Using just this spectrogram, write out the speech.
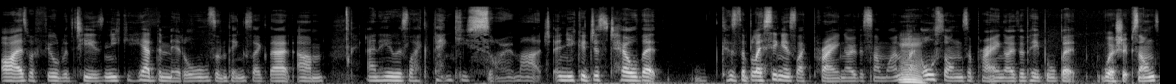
eyes were filled with tears, and you, he had the medals and things like that, um, and he was like, "Thank you so much," and you could just tell that because the blessing is like praying over someone. Like all songs are praying over people, but worship songs.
